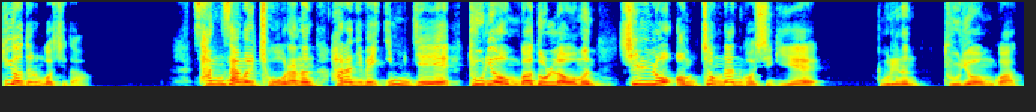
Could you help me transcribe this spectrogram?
뛰어드는 것이다. 상상을 초월하는 하나님의 임재의 두려움과 놀라움은 실로 엄청난 것이기에 우리는 두려움과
